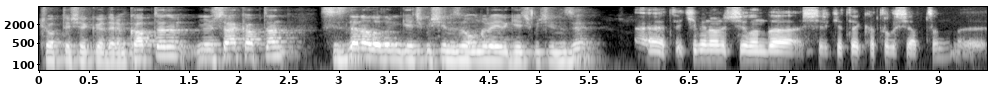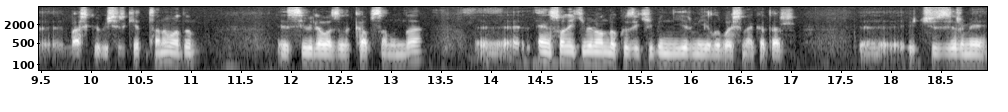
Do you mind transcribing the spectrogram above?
Çok teşekkür ederim. Kaptanım, Mürsel Kaptan sizden alalım geçmişinizi, Onur Air geçmişinizi. Evet, 2013 yılında şirkete katılış yaptım. Ee, başka bir şirket tanımadım. E, sivil havacılık kapsamında. Ee, en son 2019-2020 yılı başına kadar 320 e,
